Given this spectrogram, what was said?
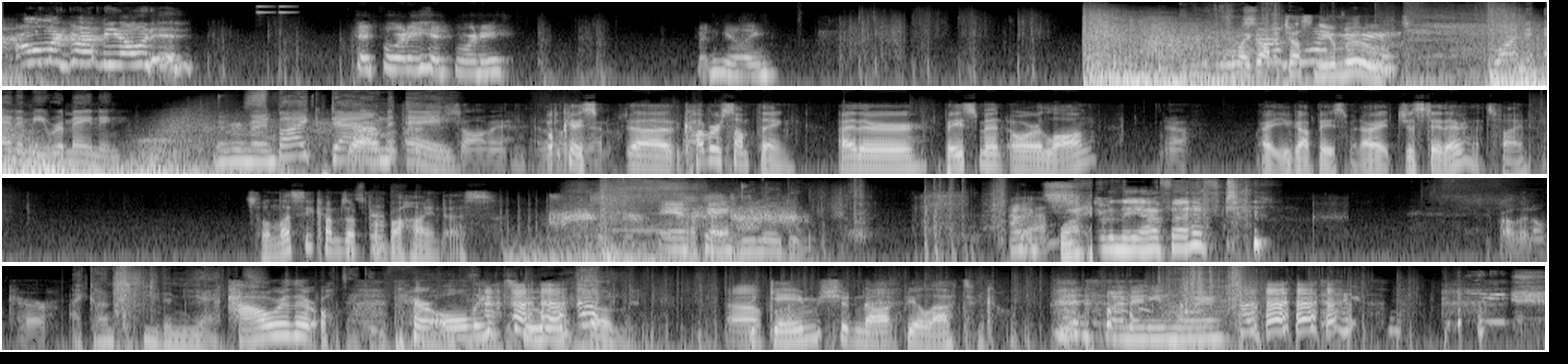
Oh my god, the Odin! Hit 40, hit 40. But healing. Oh my god, Justin, you moved! One enemy remaining. Never mind. Spike Yeah, it down looked like she A. saw me. Okay, we s- had- uh, cover something. Either basement or long? Yeah. Alright, you got basement. Alright, just stay there. That's fine. So unless he comes up from behind us. AFK. Reloading. Ouch. Why haven't they FF'd? You probably don't care. I can't see them yet. How are there? but I can There are only two of them. Oh, the game should not be allowed to go. Not fun anymore.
